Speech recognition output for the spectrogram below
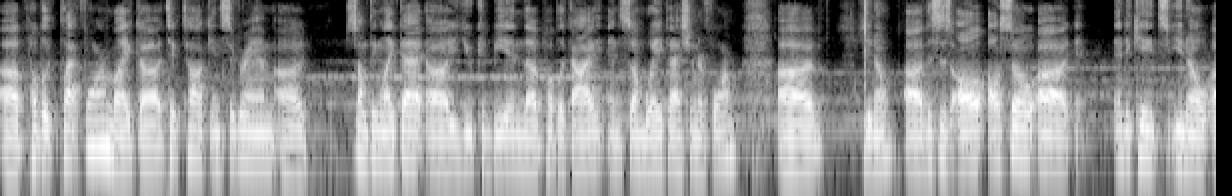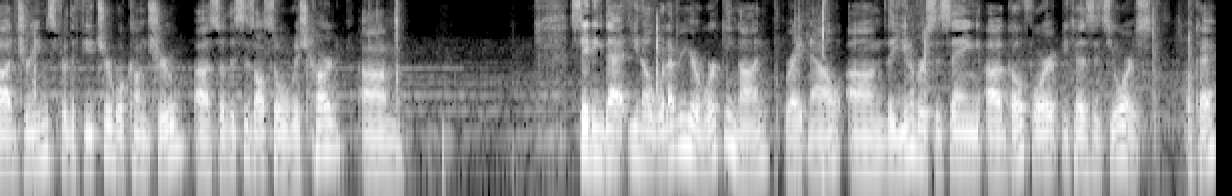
uh, public platform like uh, TikTok, Instagram, uh, something like that. you could be in the public eye in some way, fashion, or form. you know, this is all also indicates you know dreams for the future will come true. so this is also a wish card. Um, stating that you know whatever you're working on right now, um, the universe is saying uh, go for it because it's yours. Okay.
